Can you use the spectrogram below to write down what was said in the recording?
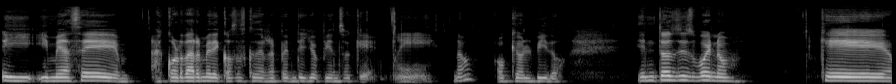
y, me hace acordarme de cosas que de repente yo pienso que, eh, ¿no? O que olvido. Entonces, bueno, que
